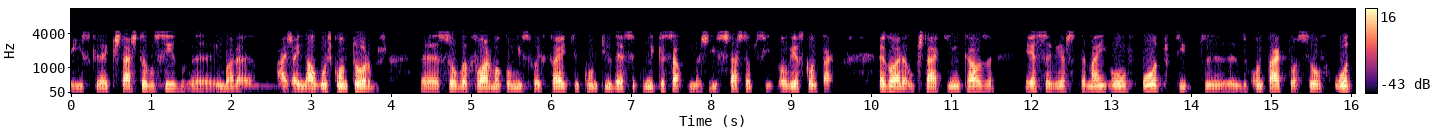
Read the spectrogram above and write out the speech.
Isso creio que está estabelecido, embora haja ainda alguns contornos uh, sobre a forma como isso foi feito e o conteúdo dessa comunicação, mas isso está estabelecido. Houve esse contacto. Agora, o que está aqui em causa é saber se também houve outro tipo de, de contacto ou se houve outro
